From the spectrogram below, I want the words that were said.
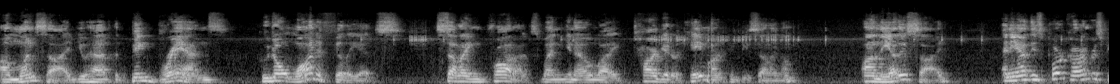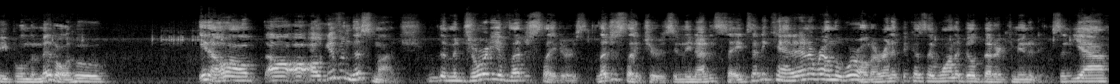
On one side, you have the big brands who don't want affiliates selling products when you know, like Target or Kmart could be selling them. On the other side, and you have these poor congresspeople in the middle who you know, I'll, I'll, I'll give them this much: the majority of legislators, legislatures in the United States and in Canada and around the world are in it because they want to build better communities. And yeah,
